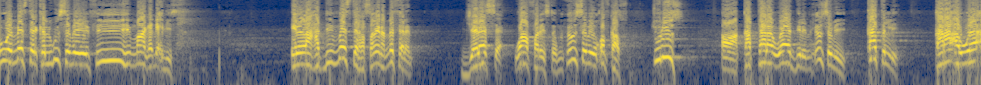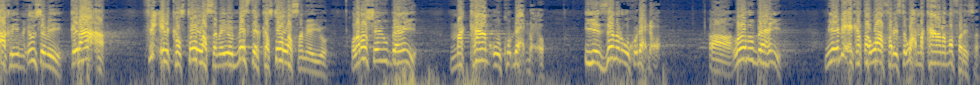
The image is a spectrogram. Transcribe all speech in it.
huwa masterka lagu sameeyey fiihi maaga dhexdiisa ilaa haddii master ha samayna maalan jalasa waa fadhiistay muxuu sameeyey qofkaas? Juluus. Qatala waa dilay muxuu sameeyey? Qatli. Qara'a waa akriyey muxuu sameeyey? Qiraa'a. Ficil kastoo la sameeyo master kastoo la sameeyo laba shay u baahan yahy makaan uu ku dhex dhaco iyo zaman uu ku dhex dhaco. Labada u baahan yahy miyay dhici kartaa waa fadhiistay wax makaanana ma fadhiisan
